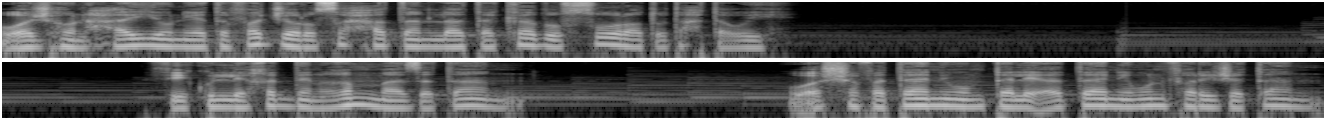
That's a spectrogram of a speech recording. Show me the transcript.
وجه حي يتفجر صحة لا تكاد الصورة تحتويه. في كل خد غمازتان والشفتان ممتلئتان منفرجتان.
